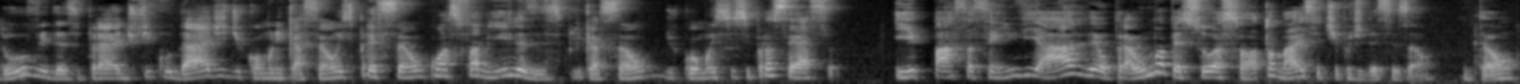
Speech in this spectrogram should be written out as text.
dúvidas para dificuldade de comunicação expressão com as famílias, explicação de como isso se processa. E passa a ser inviável para uma pessoa só tomar esse tipo de decisão. Então,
